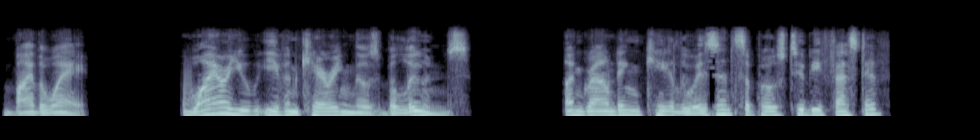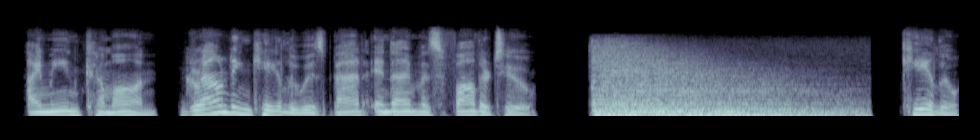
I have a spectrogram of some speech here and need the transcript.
by the way. Why are you even carrying those balloons? Ungrounding Caillou isn't supposed to be festive? I mean come on, grounding Caillou is bad and I'm his father too. Caillou,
